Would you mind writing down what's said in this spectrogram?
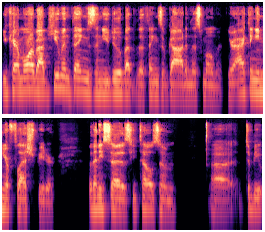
You care more about human things than you do about the things of God in this moment. You're acting in your flesh, Peter. But then he says, he tells him uh, to be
